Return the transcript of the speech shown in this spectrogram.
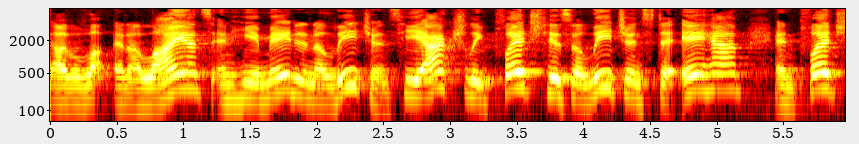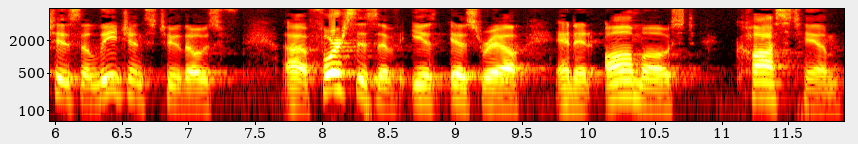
an alliance and he made an allegiance. He actually pledged his allegiance to Ahab and pledged his allegiance to those uh, forces of Israel, and it almost cost him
